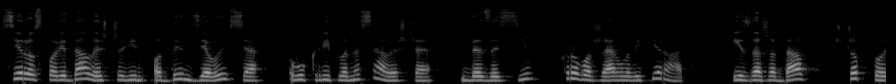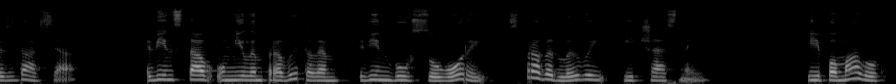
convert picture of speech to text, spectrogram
Всі розповідали, що він один з'явився в укріплене селище, де засів кровожерливий пірат, і зажадав, щоб той здався. Він став умілим правителем, він був суворий, справедливий і чесний. І помалу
